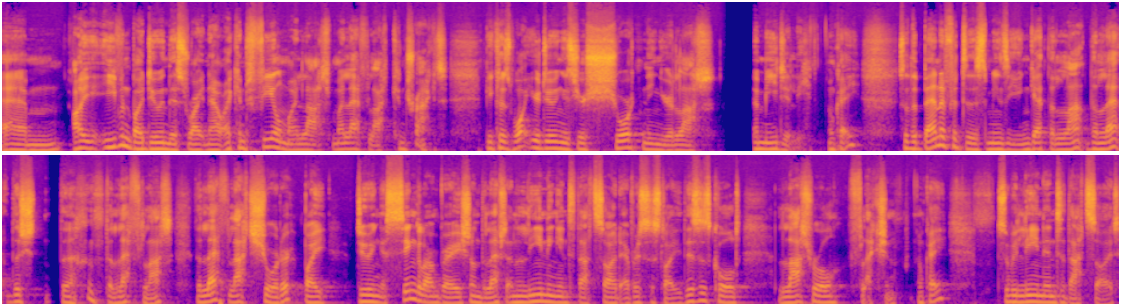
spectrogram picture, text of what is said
Um, i even by doing this right now i can feel my lat my left lat contract. Because what you're doing is you're shortening your lat immediately. Okay, so the benefit to this means that you can get the lat, the left, the, the, the left lat, the left lat shorter by doing a single arm variation on the left and leaning into that side ever so slightly. This is called lateral flexion. Okay. So we lean into that side.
